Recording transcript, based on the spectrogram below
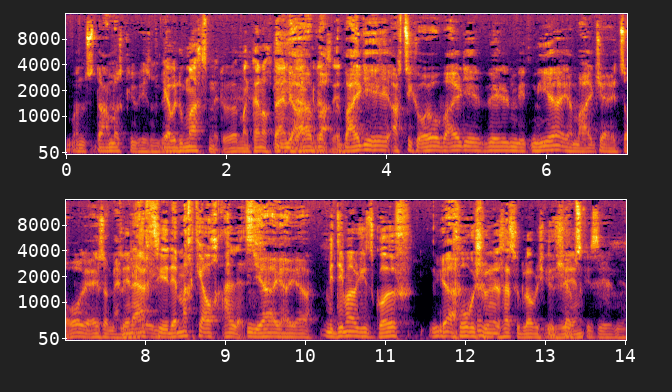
wenn es damals gewesen ja, wäre. aber du machst mit, oder? Man kann auch deine Ja, Werke sehen. Waldi, 80 Euro, Waldi will mit mir, er malt ja jetzt auch, er ist ja mein Den Lehrling. 80er, der macht ja auch alles. Ja, ja, ja. Mit dem habe ich jetzt Golf Ja. Probestunden, das hast du, glaube ich, Ich gesehen. hab's gesehen, ja.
